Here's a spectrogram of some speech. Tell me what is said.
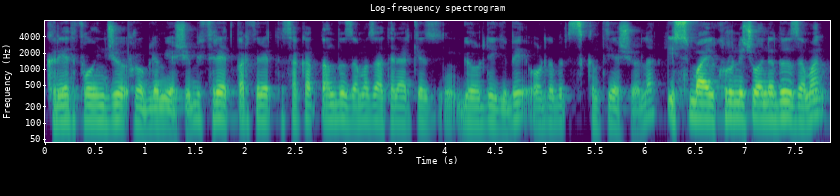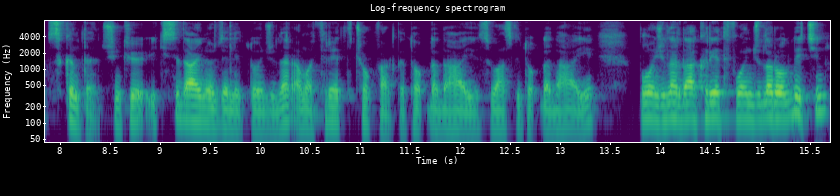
kreatif oyuncu problemi yaşıyor. Bir Fred var. Fred de sakatlandığı zaman zaten herkes gördüğü gibi orada bir sıkıntı yaşıyorlar. İsmail Krunic oynadığı zaman sıkıntı. Çünkü ikisi de aynı özellikli oyuncular ama Fred çok farklı. Topla daha iyi. Svanski topla daha iyi. Bu oyuncular daha kreatif oyuncular olduğu için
